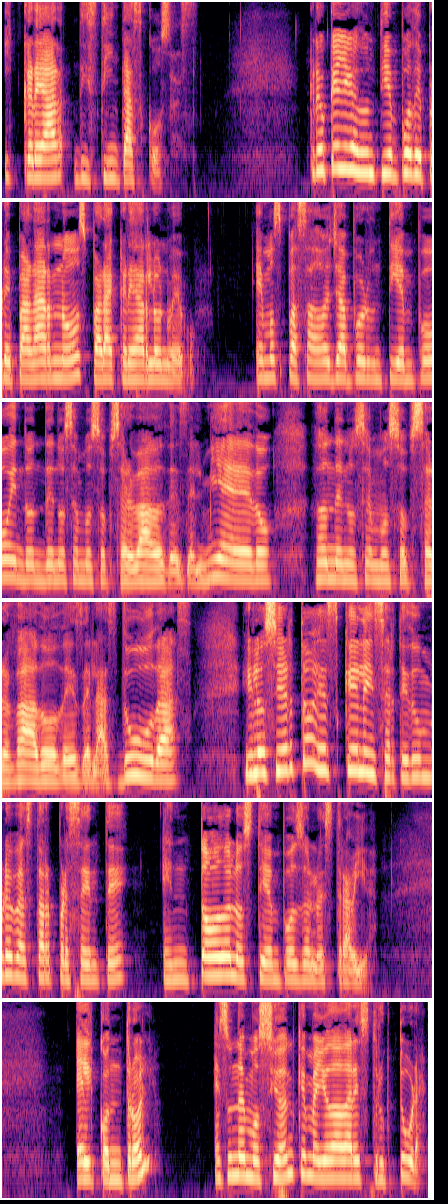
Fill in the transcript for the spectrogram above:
y crear distintas cosas. Creo que ha llegado un tiempo de prepararnos para crear lo nuevo. Hemos pasado ya por un tiempo en donde nos hemos observado desde el miedo, donde nos hemos observado desde las dudas. Y lo cierto es que la incertidumbre va a estar presente en todos los tiempos de nuestra vida. El control es una emoción que me ayuda a dar estructura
